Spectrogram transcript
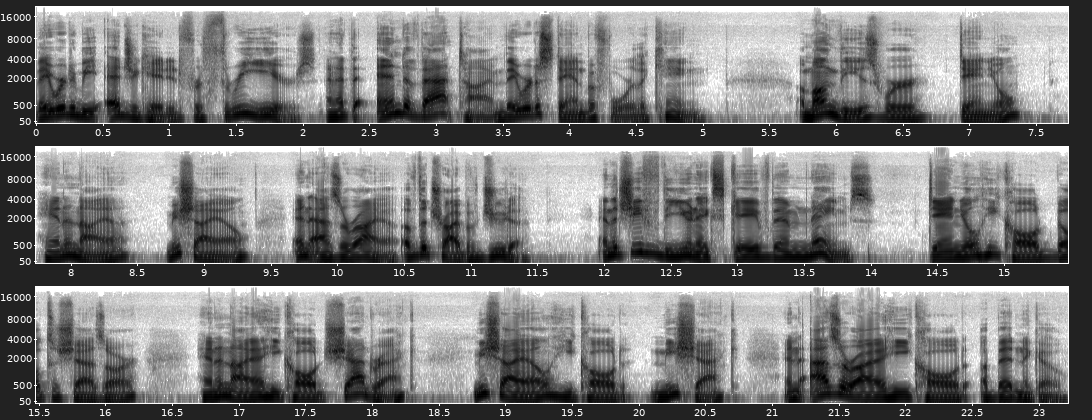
They were to be educated for three years, and at the end of that time they were to stand before the king. Among these were Daniel, Hananiah, Mishael, and Azariah of the tribe of Judah. And the chief of the eunuchs gave them names. Daniel he called Belteshazzar, Hananiah he called Shadrach, Mishael he called Meshach, and Azariah he called Abednego.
